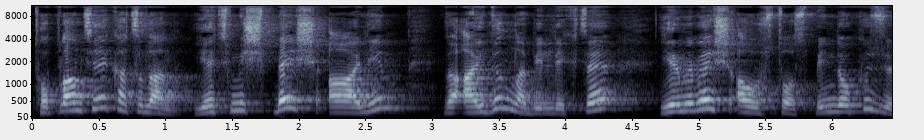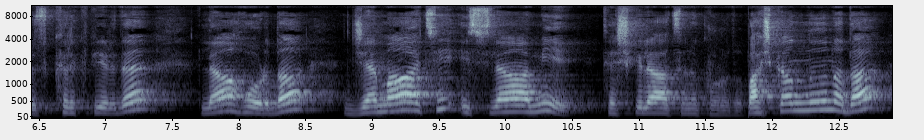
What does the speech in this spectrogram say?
Toplantıya katılan 75 alim ve aydınla birlikte 25 Ağustos 1941'de Lahor'da Cemaati İslami teşkilatını kurdu. Başkanlığına da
